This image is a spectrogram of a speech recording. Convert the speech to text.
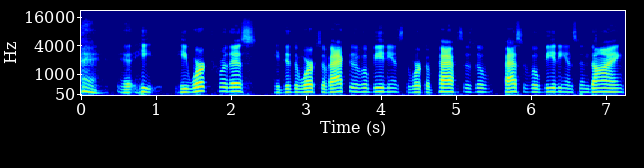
he, he worked for this. He did the works of active obedience, the work of passive, passive obedience and dying.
